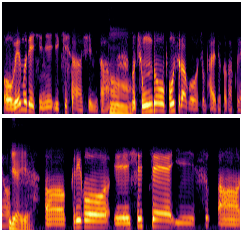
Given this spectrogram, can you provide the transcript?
어, 외무 대신이 이 키시다 씨입니다. 어. 어 중도 보수라고 좀 봐야 될 것 같고요. 예, 예. 어 그리고 예, 실제 이 수, 어,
